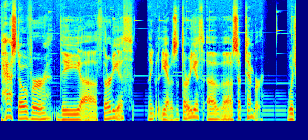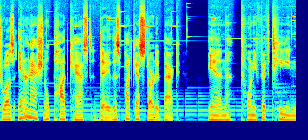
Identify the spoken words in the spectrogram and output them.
passed over the uh, 30th i think yeah it was the 30th of uh, september which was International Podcast Day. This podcast started back in 2015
